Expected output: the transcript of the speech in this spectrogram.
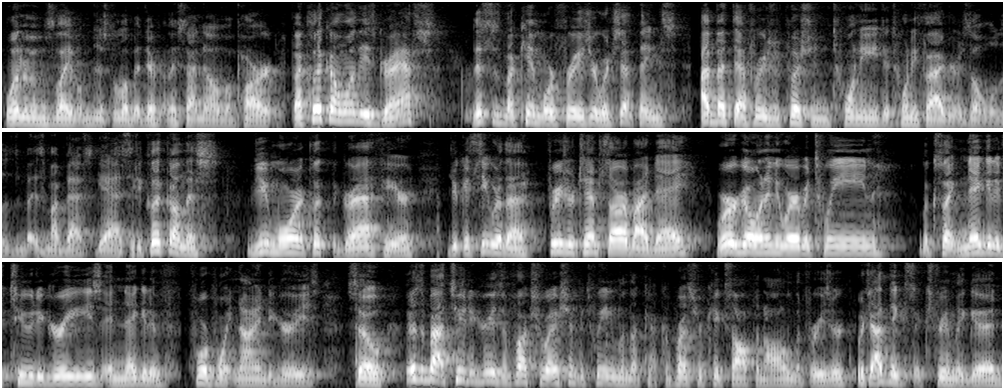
one of them is labeled just a little bit differently so I know them apart. If I click on one of these graphs, this is my Kenmore freezer, which that thing's, I bet that freezer's pushing 20 to 25 years old is, my best guess. If you click on this view more and click the graph here, you can see where the freezer temps are by day. We're going anywhere between, looks like negative 2 degrees and negative 4.9 degrees. So there's about 2 degrees of fluctuation between when the compressor kicks off and on in the freezer, which I think is extremely good.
